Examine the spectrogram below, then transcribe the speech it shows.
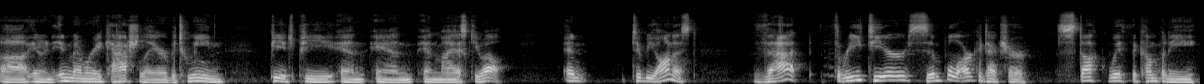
uh, in an in memory cache layer between PHP and and and MySQL, and to be honest, that three tier simple architecture stuck with the company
